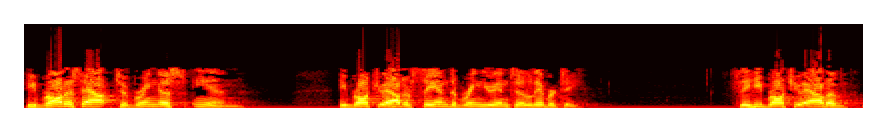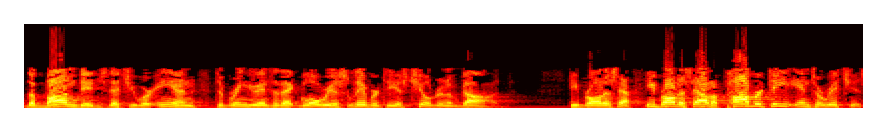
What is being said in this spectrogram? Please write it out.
He brought us out to bring us in. He brought you out of sin to bring you into liberty. See, He brought you out of the bondage that you were in to bring you into that glorious liberty as children of God. He brought us out. He brought us out of poverty into riches.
